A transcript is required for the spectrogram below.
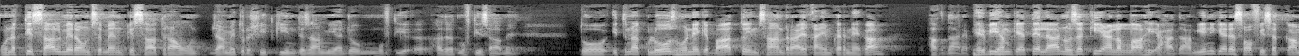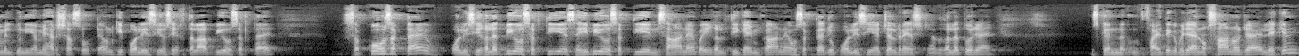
انتیس سال میرا ان سے میں ان کے ساتھ رہا ہوں جامع رشید کی انتظامیہ جو مفتی، حضرت مفتی صاحب ہیں۔ تو اتنا کلوز ہونے کے بعد تو انسان رائے قائم کرنے کا حقدار ہے۔ پھر بھی ہم کہتے ہیں، لا نزکی اللہ احادہ ہم یہ نہیں کہہ رہے سو فیصد کامل دنیا میں ہر شخص ہوتا ہے، ان کی پالیسیوں سے اختلاف بھی ہو سکتا ہے۔ سب کو ہو سکتا ہے، پالیسی غلط بھی ہو سکتی ہے، صحیح بھی ہو سکتی ہے، انسان ہے، بھائی غلطی کا امکان ہے، ہو سکتا ہے جو پالیسیاں چل رہے ہیں، شاید غلط ہو جائے اس کے فائدے کے بجائے نقصان ہو جائے، لیکن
